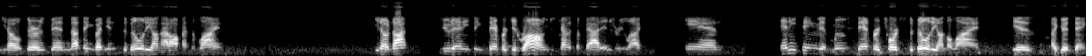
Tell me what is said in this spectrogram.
you know there's been nothing but instability on that offensive line you know, not due to anything Stanford did wrong, just kind of some bad injury luck. And anything that moves Stanford towards stability on the line is a good thing.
